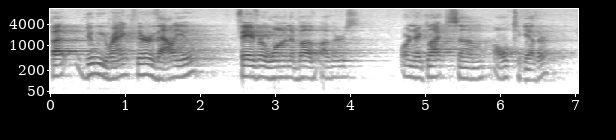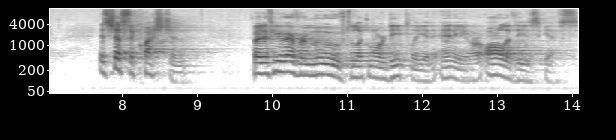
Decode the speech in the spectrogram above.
But do we rank their value, favor one above others, or neglect some altogether? It's just a question. But if you ever move to look more deeply at any or all of these gifts,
